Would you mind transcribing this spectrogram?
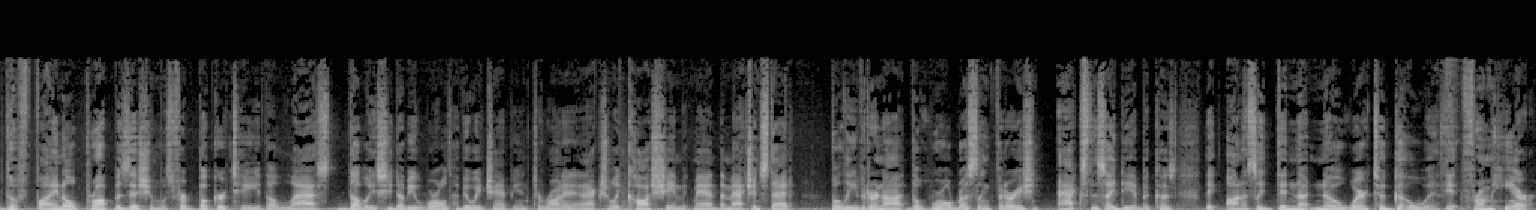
The final proposition was for Booker T, the last WCW World Heavyweight Champion, to run in and actually cost Shane McMahon the match instead. Believe it or not, the World Wrestling Federation axed this idea because they honestly did not know where to go with it from here.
